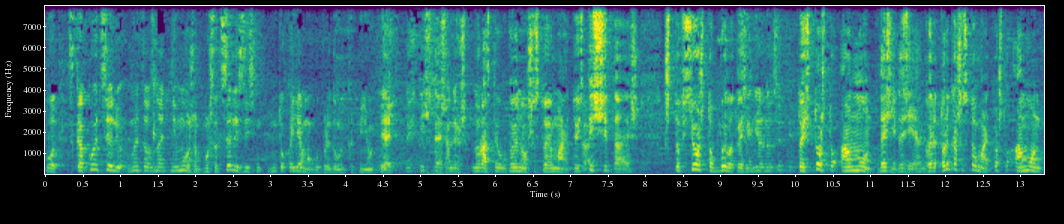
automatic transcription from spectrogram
Вот. С какой целью мы этого знать не можем, потому что цели здесь ну, только я могу придумать как минимум пять. То есть ты считаешь, Андрюш, ну раз ты упомянул 6 мая, то есть ты считаешь, что все, что было, то есть, то есть то, что ОМОН, подожди, подожди, я говорю только о 6 мая, то, что ОМОН,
